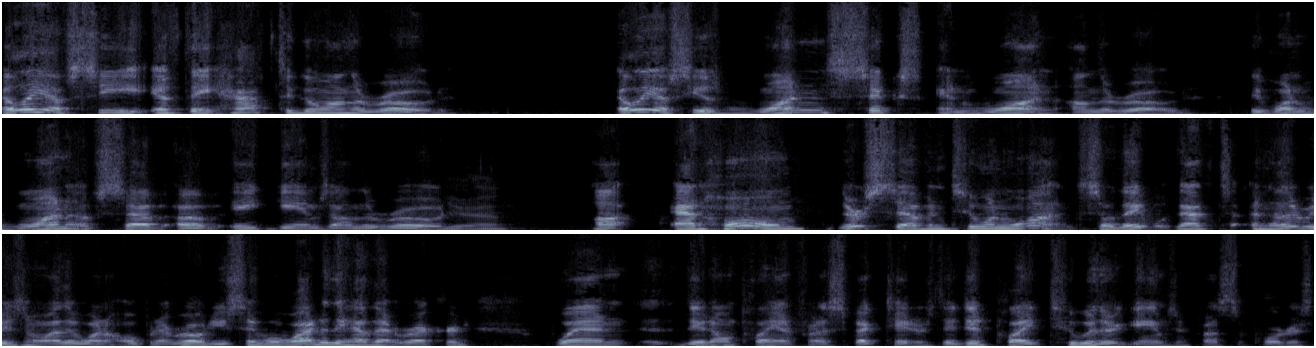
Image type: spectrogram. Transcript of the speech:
LAFC, if they have to go on the road, LAFC is one, six, and one on the road. They've won one of seven of eight games on the road. Yeah. Uh, at home, they're seven, two, and one. So they that's another reason why they want to open at road. You say, well, why do they have that record when they don't play in front of spectators? They did play two of their games in front of supporters,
